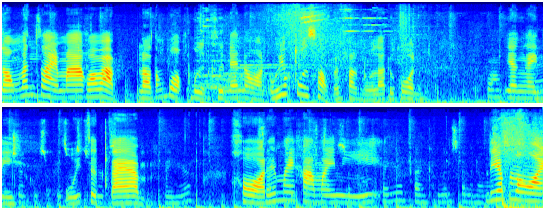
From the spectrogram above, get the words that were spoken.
น้องมั่นใจมากว่าแบบ เราต้องบวกหมื่นขึ้นแน่นอน อุ้ยคูณสองไปฝั่งหนูแล้วทุกคน ยังไงดี อุ๊ยเจ็ดแต้ม ขอได้ไหมคะไม้นี้ เรียบร้อย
